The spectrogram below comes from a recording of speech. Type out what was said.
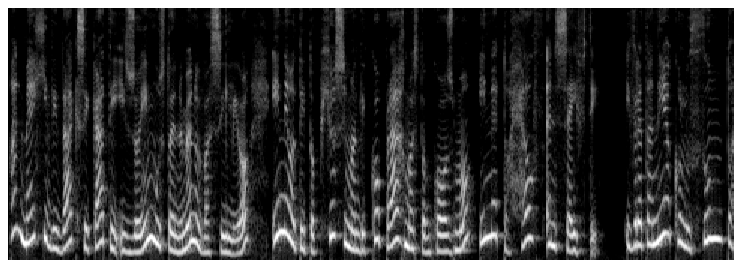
Αν με έχει διδάξει κάτι η ζωή μου στο Ηνωμένο Βασίλειο, είναι ότι το πιο σημαντικό πράγμα στον κόσμο είναι το health and safety. Οι Βρετανοί ακολουθούν το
